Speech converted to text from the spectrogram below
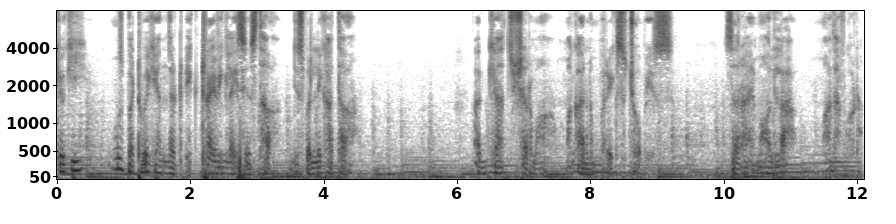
क्योंकि उस बटुए के अंदर एक ड्राइविंग लाइसेंस था, जिस पर लिखा था, अज्ञात शर्मा, मकान नंबर 124 सराय मोहल्ला। माधवगढ़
